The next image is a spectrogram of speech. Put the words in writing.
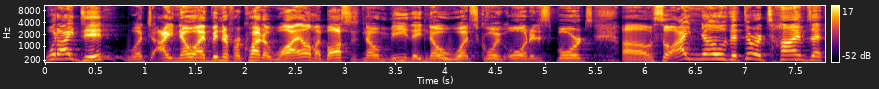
what I did, which I know I've been there for quite a while, my bosses know me, they know what's going on in sports. Uh, so I know that there are times that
